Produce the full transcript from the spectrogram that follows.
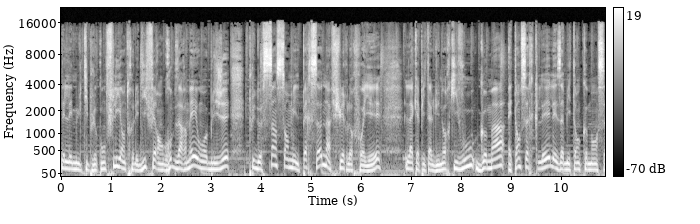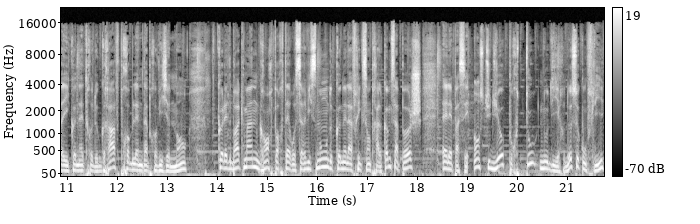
les multiples conflits entre les différents groupes armés ont obligé plus de 500 000 personnes à fuir leur foyer. La capitale du Nord Kivu, Goma, est encerclée. Les habitants commencent à y connaître de graves problèmes d'approvisionnement. Colette Brackman, grand reporter au service Monde, connaît l'Afrique centrale comme sa poche. Elle est passée en studio pour tout nous dire de ce conflit.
